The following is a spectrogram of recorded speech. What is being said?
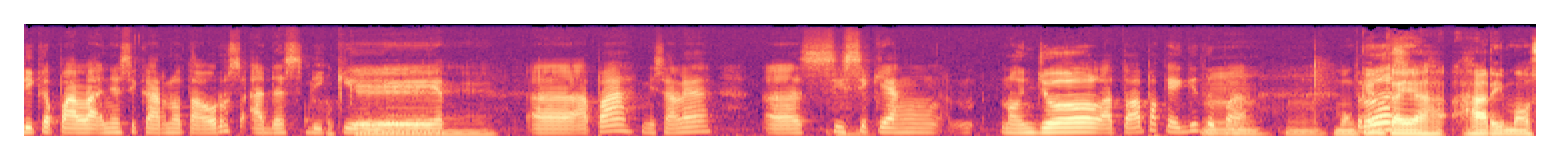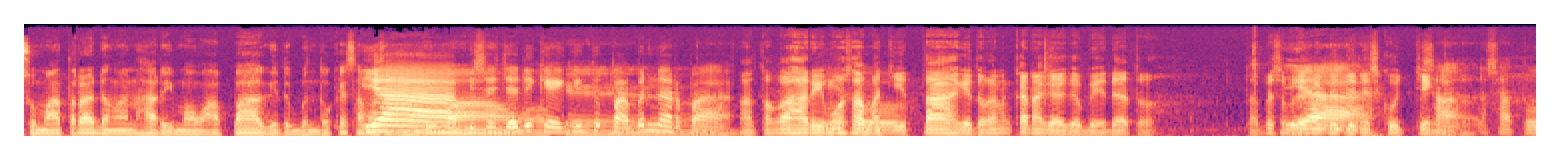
di kepalanya si Carnotaurus ada sedikit Oke. eh, apa misalnya eh, sisik yang nonjol atau apa kayak gitu pak Hmm, Mungkin Terus- kayak harimau Sumatera dengan harimau apa gitu bentuknya sama-sama ya harimau. bisa jadi kayak Oke. gitu pak benar pak Atau enggak harimau sama Gitu. cita gitu kan kan agak-agak beda tuh. Tapi sebenarnya kan Iya, dia jenis kucing sa- gitu. satu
